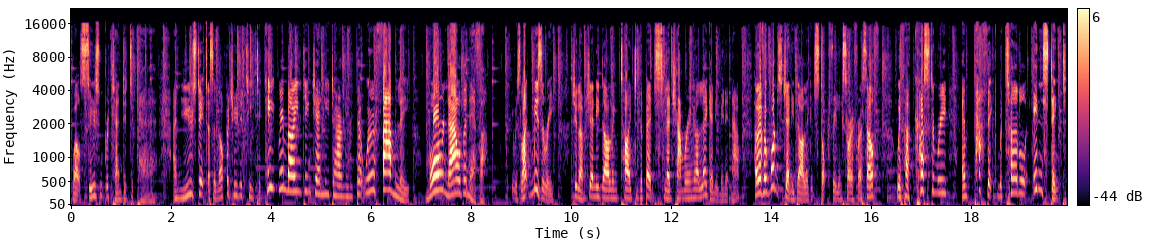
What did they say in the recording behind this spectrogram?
while Susan pretended to care and used it as an opportunity to keep reminding Jenny Darling that we're a family more now than ever. It was like misery. She'll have Jenny Darling tied to the bed, sledgehammering her leg any minute now. However, once Jenny Darling had stopped feeling sorry for herself, with her customary empathic maternal instinct,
